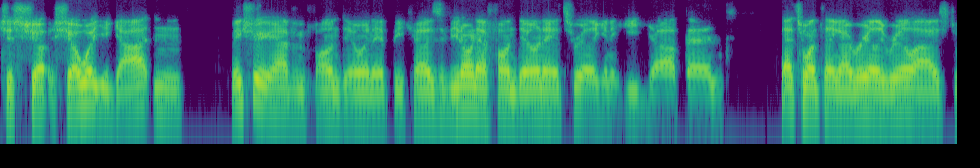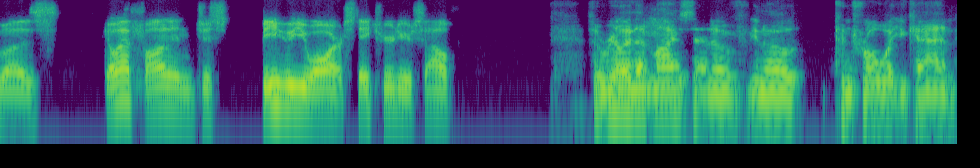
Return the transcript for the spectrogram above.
just show show what you got and make sure you're having fun doing it because if you don't have fun doing it, it's really to eat you up. And that's one thing I really realized was go have fun and just be who you are. Stay true to yourself. So really, that mindset of you know control what you can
